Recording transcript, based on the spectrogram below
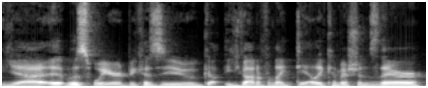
Yeah, it was weird because you got you got them from like daily commissions there,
